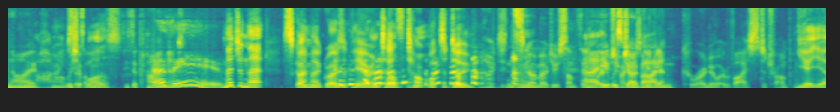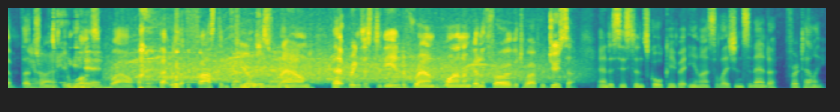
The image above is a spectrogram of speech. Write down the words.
No, Oh, no, Oh, I wish it something else. was. his As opponent. is. Imagine that. ScoMo grows a pair and tells Trump what to do. No, didn't ScoMo do something Uh, where it he was trying, Joe he was giving Biden. Corona advice to Trump? Yeah, yeah, that's Yeah. right. It was. Yeah. Wow. That was a fast and furious round. That brings us to the end of round one. I'm going to throw over to our producer and assistant scorekeeper in isolation, Sananda, for a tally.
